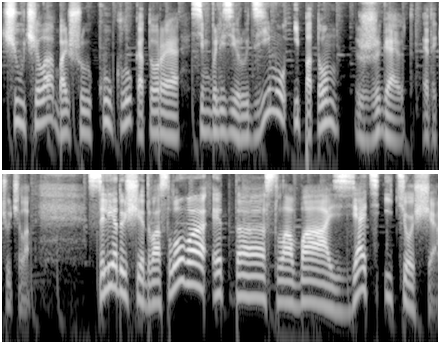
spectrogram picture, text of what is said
чучело, большую куклу, которая символизирует зиму, и потом сжигают это чучело. Следующие два слова — это слова «зять» и «теща».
